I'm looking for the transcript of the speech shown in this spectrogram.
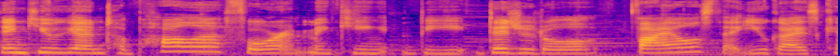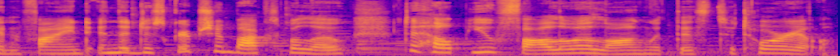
Thank you again to Paula for making the digital files that you guys can find in the description box below to help you follow along with this tutorial.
